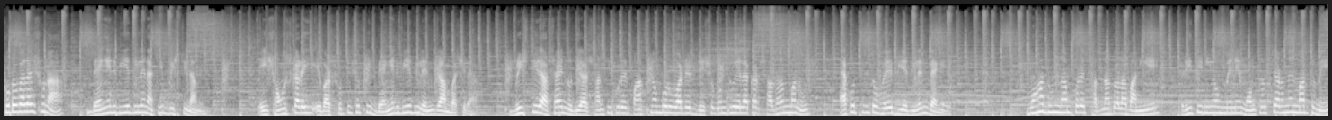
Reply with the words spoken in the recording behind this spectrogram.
ছোটবেলায় শোনা ব্যাঙের বিয়ে দিলে নাকি বৃষ্টি নামে। এই সংস্কারেই এবার সত্যি সত্যি ব্যাঙের বিয়ে দিলেন গ্রামবাসীরা। বৃষ্টির আশায় নদিয়ার শান্তিপুরের পাঁচ নম্বর ওয়ার্ডের দেশবন্ধু এলাকার সাধারণ মানুষ একত্রিত হয়ে বিয়ে দিলেন ব্যাঙের। মহা ধুমধাম করে ছাদনাতলা বানিয়ে রীতি নিয়ম মেনে মন্ত্রোচ্চারণের মাধ্যমে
